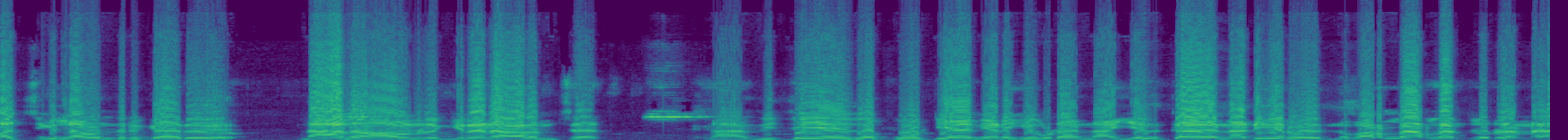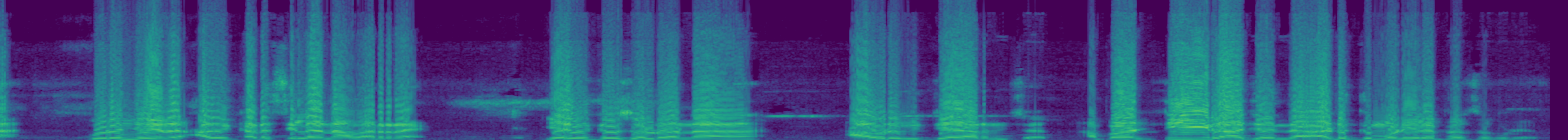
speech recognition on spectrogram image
ஆட்சிக்கெல்லாம் வந்திருக்காரு. நானும் ஆரம்பிக்கிறேன்னு ஆரம்பிச்சார். நான் விஜய ஏதோ போட்டியா நினைக்க கூடாது. நான் எதுக்காக நடிகர் இந்த வரலாறுலாம் சொல்றேன்னா புரிஞ்சு அது கடைசியில நான் வர்றேன். எதுக்கு சொல்றேன்னா அவரு விஜய் ஆரம்பிச்சார் அப்புறம் டி ராஜா இந்த அடுக்கு மொழியில பேசக்கூடியவர்.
